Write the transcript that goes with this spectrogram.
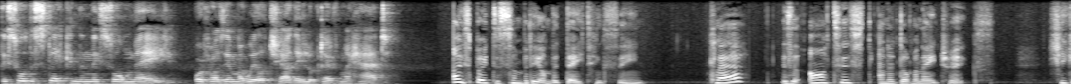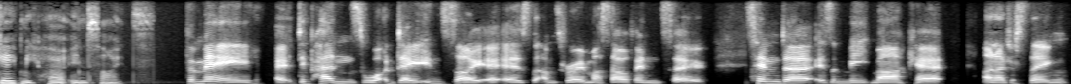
they saw the stick and then they saw me. Or if I was in my wheelchair, they looked over my head. I spoke to somebody on the dating scene. Claire is an artist and a dominatrix. She gave me her insights. For me, it depends what dating site it is that I'm throwing myself into. Tinder is a meat market, and I just think,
